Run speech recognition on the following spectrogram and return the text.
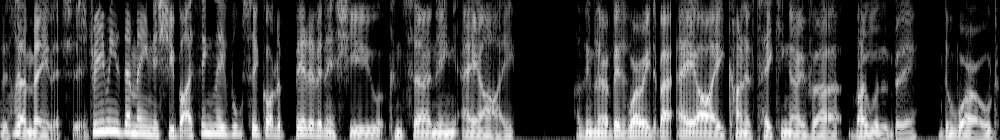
is their main issue. Streaming is their main issue, but I think they've also got a bit of an issue concerning AI. I think they're a bit Yes. worried about AI kind of taking over the, I wouldn't be. the world.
